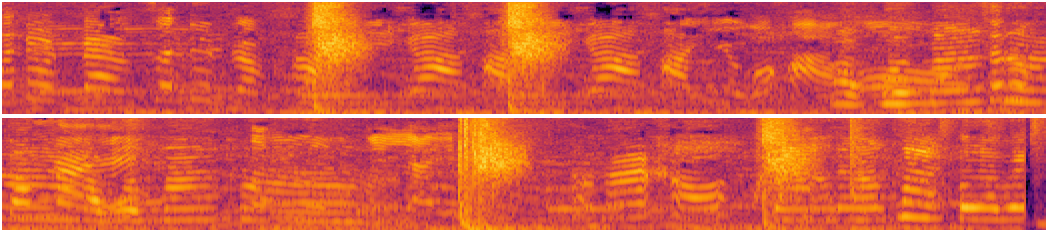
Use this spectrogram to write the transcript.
สะดุดแบบสะดุดแบบขาอีกอะขาอีกอะขาอยู่ก็ขาขอบคุณมากสนุกตรงไหนขอบคุณมากค่ะใหญ่ต่อหน้าเขาจากน้ำฝากตัว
